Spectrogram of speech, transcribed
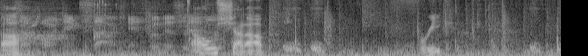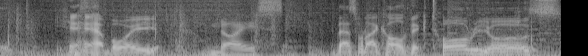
oh, shut up. You freak. Yeah, boy. Nice. That's what I call victorious.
